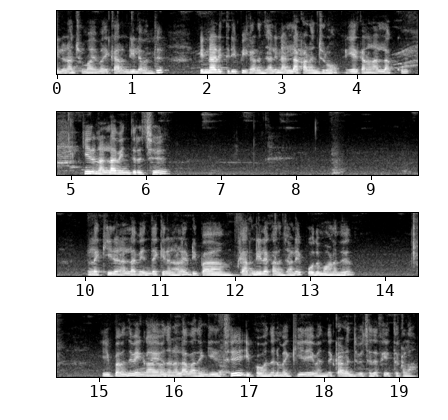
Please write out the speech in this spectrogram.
இல்லைனா சும்மா இது மாதிரி கரண்டியில் வந்து பின்னாடி திருப்பி கடைஞ்சாலே நல்லா கடைஞ்சிரும். ஏற்கனவே நல்லா கு கீரை நல்லா வெந்துருச்சு. நல்லா கீரை நல்லா வெந்த கீரைனால இப்படி ப கரண்டியில் கரைஞ்சாலே போதுமானது. இப்போ வந்து வெங்காயம் வந்து நல்லா வதங்கிடுச்சு இப்போ வந்து நம்ம கீரையை வந்து கடைஞ்சி வச்சதை சேர்த்துக்கலாம்.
